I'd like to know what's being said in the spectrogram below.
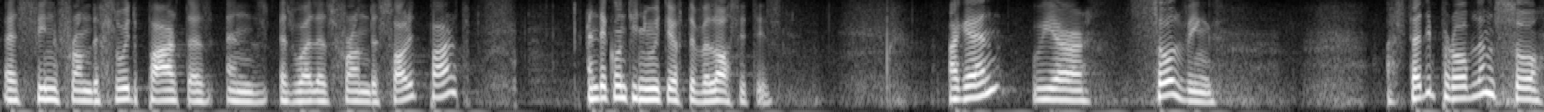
as seen from the fluid part as, and as well as from the solid part, and the continuity of the velocities. Again, we are solving a steady problem, so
